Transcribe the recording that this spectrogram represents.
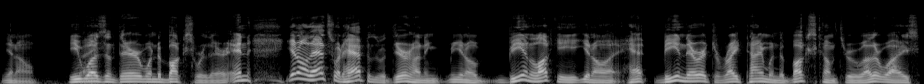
You know, he wasn't there when the bucks were there. And you know that's what happens with deer hunting. You know, being lucky, you know, ha- being there at the right time when the bucks come through. Otherwise.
